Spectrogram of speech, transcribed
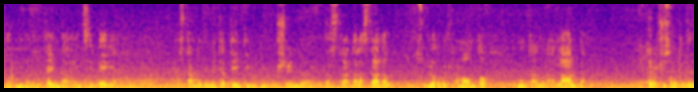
dormivano in tenda in Siberia, stando ovviamente attenti, quindi uscendo da stra- dalla strada subito dopo il tramonto, montando all'alba. Però ci sono delle,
